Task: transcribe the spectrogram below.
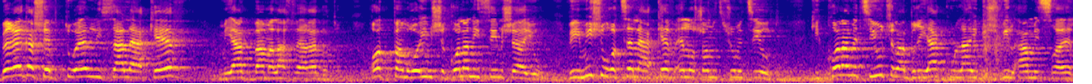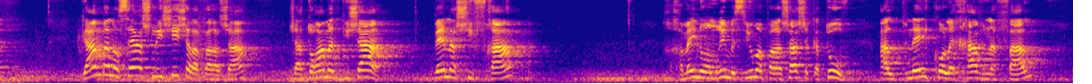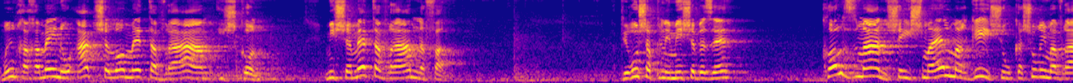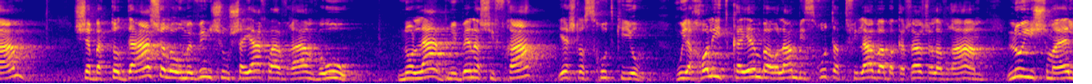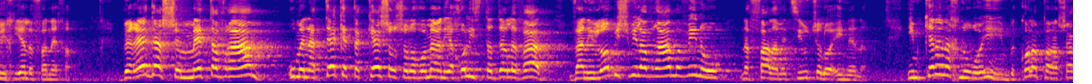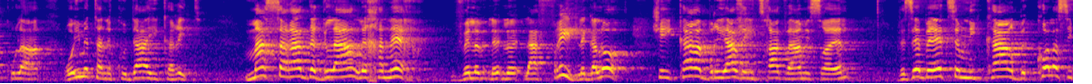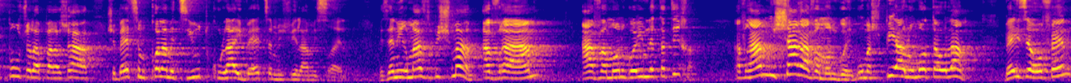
ברגע שפתואל ניסה לעכב, מיד בא מלאך והרג אותו. עוד פעם רואים שכל הניסים שהיו, ואם מישהו רוצה לעכב אין לו שום, מציאות. כי כל המציאות של הבריאה כולה היא בשביל עם ישראל. גם בנושא השלישי של הפרשה, שהתורה מדגישה בין השפחה, חכמינו אומרים בסיום הפרשה שכתוב על פני כל אחיו נפל, אומרים חכמינו עד שלא מת אברהם ישכון. משמת אברהם נפל. הפירוש הפנימי שבזה, כל זמן שישמעאל מרגיש שהוא קשור עם אברהם, שבתודעה שלו הוא מבין שהוא שייך לאברהם והוא נולד מבין השפחה, יש לו זכות קיום. והוא יכול להתקיים בעולם בזכות התפילה והבקשה של אברהם, לו ישמעאל יחיה לפניך. ברגע שמת אברהם, הוא מנתק את הקשר שלו ואומר, אני יכול להסתדר לבד, ואני לא בשביל אברהם אבינו, נפל, המציאות שלו איננה. אם כן אנחנו רואים, בכל הפרשה כולה, רואים את הנקודה העיקרית. מה שרה דגלה לחנך ולהפריד, לגלות, שעיקר הבריאה זה יצחק ועם ישראל, וזה בעצם ניכר בכל הסיפור של הפרשה, שבעצם כל המציאות כולה היא בעצם בשביל עם ישראל. וזה נרמז בשמם, אברהם, אב המון גויים לתתיך. אברהם נשאר אב המון גויים, הוא משפיע על אומות העולם. באיזה אופן?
